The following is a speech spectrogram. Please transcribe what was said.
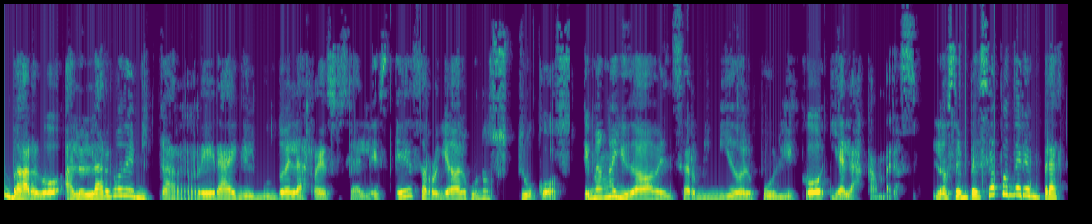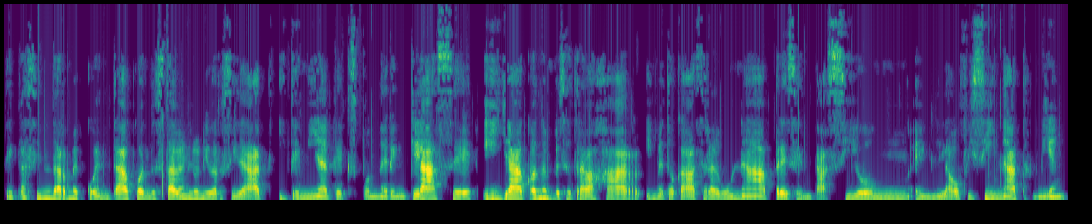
embargo, a lo largo de mi carrera en el mundo de las redes sociales, he desarrollado algunos trucos que me han ayudado a vencer mi miedo al público y a las cámaras. Los empecé a poner en práctica sin darme cuenta cuando estaba en la universidad y tenía que exponer en clase y ya cuando empecé a trabajar y me tocaba hacer alguna presentación en la oficina también.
